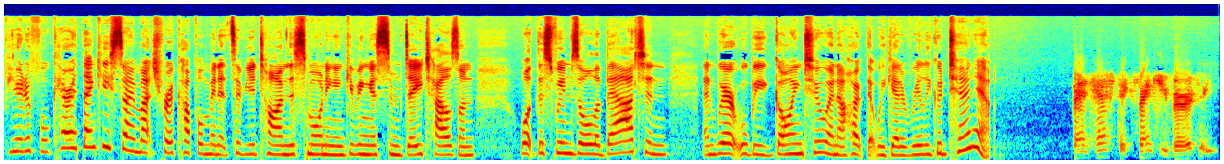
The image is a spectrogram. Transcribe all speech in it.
Beautiful. Kero, thank you so much for a couple minutes of your time this morning and giving us some details on what the swim's all about and, and where it will be going to. And I hope that we get a really good turnout. Fantastic. Thank you, Verity.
